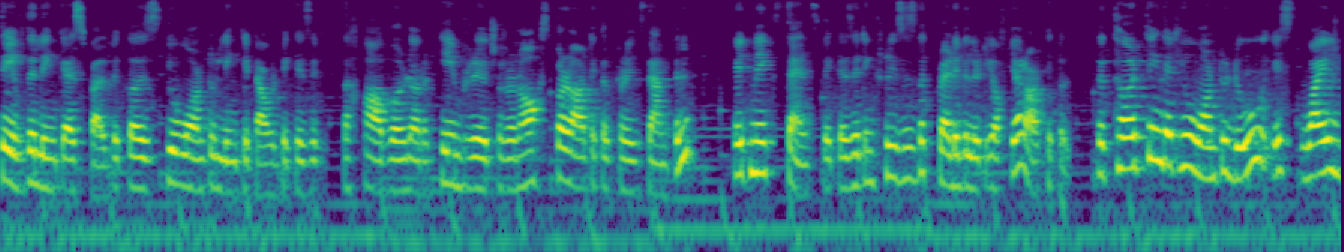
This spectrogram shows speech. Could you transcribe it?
save the link as well because you want to link it out because if it's a Harvard or a Cambridge or an Oxford article, for example, it makes sense because it increases the credibility of your article. The third thing that you want to do is while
